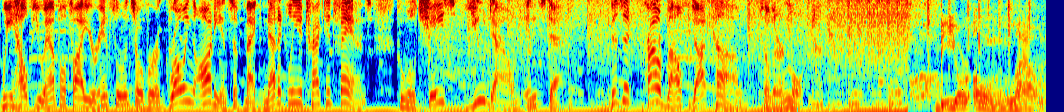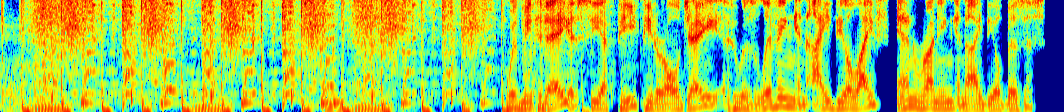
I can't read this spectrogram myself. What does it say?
We help you amplify your influence over a growing audience of magnetically attracted fans who will chase you down instead. Visit proudmouth.com to learn more. Be your own loud. With me today is CFP Peter Oljay, who is living an ideal life and running an ideal business.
